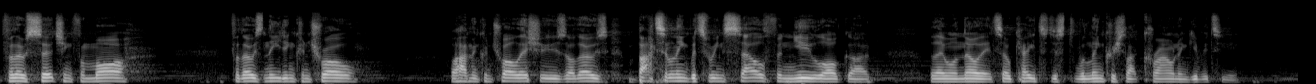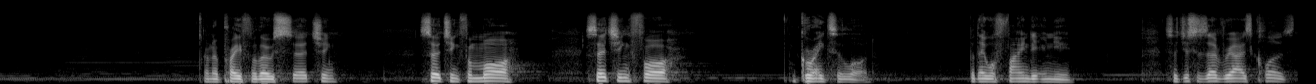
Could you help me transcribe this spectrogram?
for those searching for more for those needing control or having control issues or those battling between self and you, Lord God, they will know that it's okay to just relinquish that crown and give it to you. And I pray for those searching, searching for more, searching for greater, Lord, but they will find it in you. So just as every eye is closed,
